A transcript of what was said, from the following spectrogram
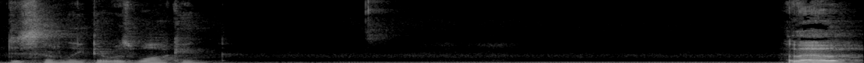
It just sounded like there was walking. Hello?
